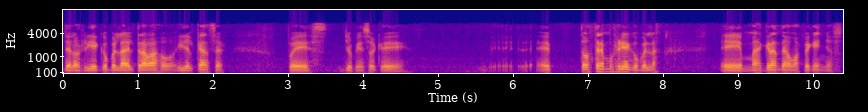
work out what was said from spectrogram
de los riesgos ¿verdad? del trabajo y del cáncer, pues yo pienso que eh, eh, todos tenemos riesgos, ¿verdad? Eh, más grandes o más pequeños.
